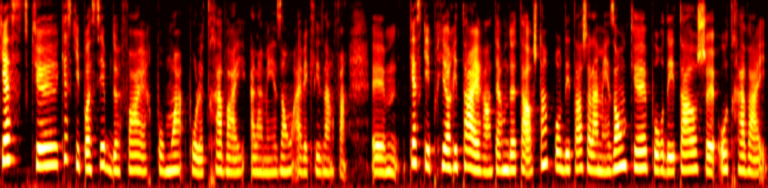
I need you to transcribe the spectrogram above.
qu'est-ce que qu'est-ce qui est possible de faire pour moi pour le travail à la maison avec les enfants? Euh, qu'est-ce qui est prioritaire en termes de tâches tant pour des tâches à la maison que pour des tâches euh, au travail?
